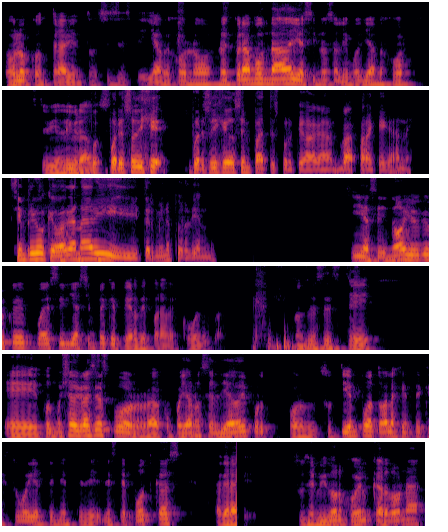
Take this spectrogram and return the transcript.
todo lo contrario. Entonces, este, ya mejor no, no esperamos nada y así nos salimos ya mejor bien librados. Por, eso dije, por eso dije dos empates, porque va, para que gane. Siempre digo que va a ganar y termina perdiendo. Sí, así, no, yo creo que voy a decir ya siempre que pierde para ver cómo les va. Entonces, este, eh, pues muchas gracias por acompañarnos el día de hoy, por, por, su tiempo, a toda la gente que estuvo ahí al pendiente de, este podcast. su servidor Joel Cardona,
